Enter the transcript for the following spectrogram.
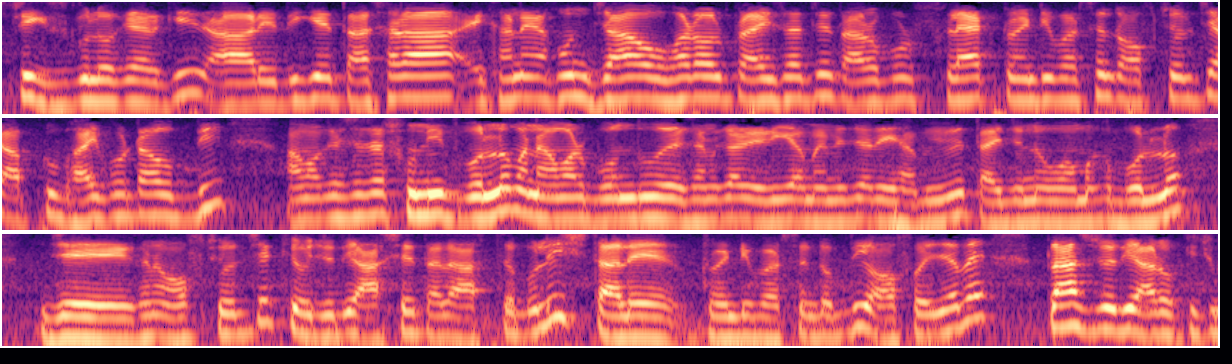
স্ট্রিক্সগুলোকে আর কি। আর এদিকে তাছাড়া এখানে এখন যা ওভারঅল প্রাইস আছে, তার উপর ফ্ল্যাট টোয়েন্টি পার্সেন্ট অফ চলছে আপ টু ভাইফোঁটা অবধি। আমাকে সেটা সুনীত বলল মানে আমার বন্ধু এখানকার এরিয়া ম্যানেজার এই হাবিবে, তাই জন্য ও আমাকে বলল যে এখানে অফ চলছে। কেউ যদি আসে তাহলে আসতে বলিস, তাহলে টোয়েন্টি পার্সেন্ট অবধি অফ হয়ে যাবে। প্লাস যদি আরও কিছু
